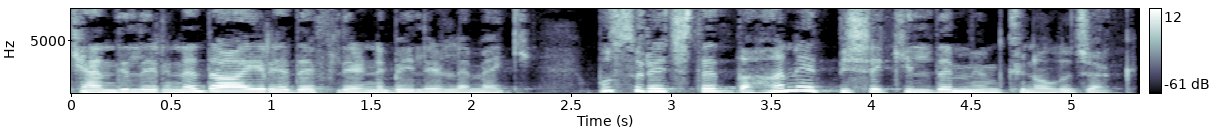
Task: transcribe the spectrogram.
Kendilerine dair hedeflerini belirlemek bu süreçte daha net bir şekilde mümkün olacak.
